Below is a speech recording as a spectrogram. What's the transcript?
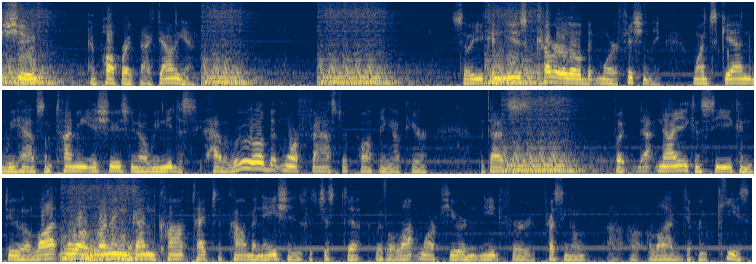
shoot, and pop right back down again. So you can use cover a little bit more efficiently. Once again, we have some timing issues. You know, we need to have a little bit more faster popping up here, but that's but now you can see you can do a lot more run and gun types of combinations with just uh, with a lot more fewer need for pressing a, a, a, lot of different keys.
